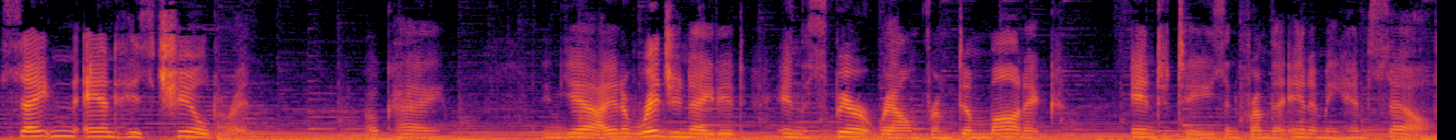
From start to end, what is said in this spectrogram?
Satan and his children. Okay? And yeah, it originated in the spirit realm from demonic entities and from the enemy himself.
